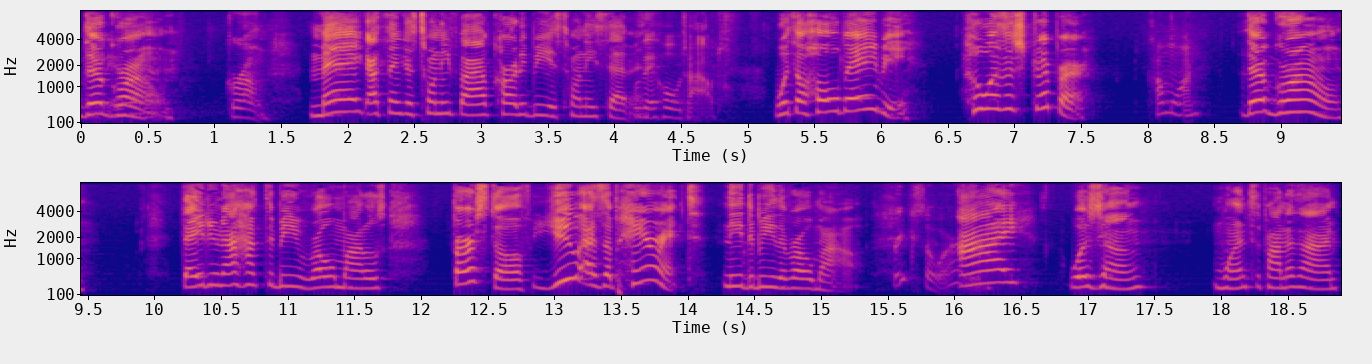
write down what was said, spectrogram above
they're Yeah. grown. grown Meg, I think, is 25. Cardi B is 27. With a whole child. with a whole baby who was a stripper. Come on. They're grown. They do not have to be role models. First off, you as a parent need to be the role model. Preach the word. I was young once upon a time.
